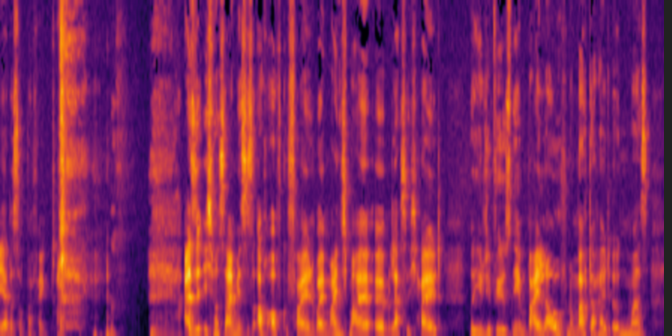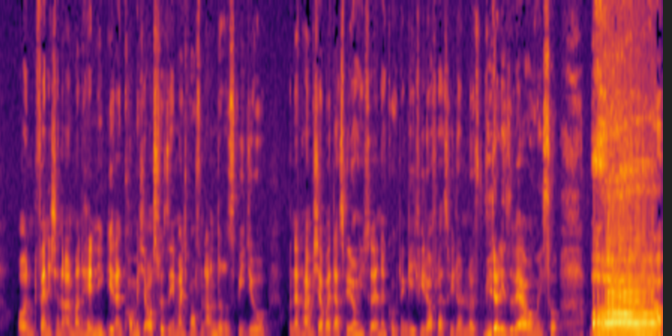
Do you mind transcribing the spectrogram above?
ja, das ist doch perfekt. also, ich muss sagen, mir ist das auch aufgefallen, weil manchmal äh, lasse ich halt so YouTube-Videos nebenbei laufen und mache da halt irgendwas. Und wenn ich dann an mein Handy gehe, dann komme ich aus Versehen manchmal auf ein anderes Video. Und dann habe ich aber das Video noch nicht zu Ende geguckt. Dann gehe ich wieder auf das Video und dann läuft wieder diese Werbung. Und ich so, oh,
